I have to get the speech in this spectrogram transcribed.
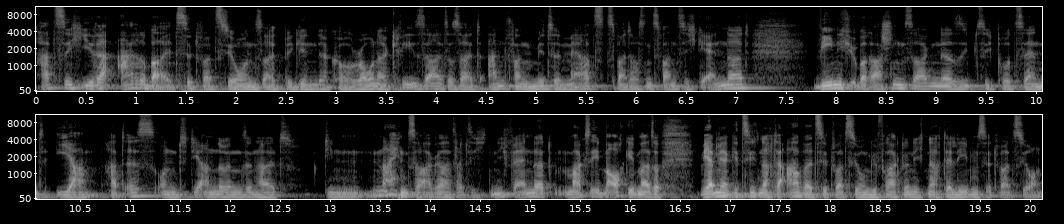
Hat sich Ihre Arbeitssituation seit Beginn der Corona-Krise, also seit Anfang Mitte März 2020 geändert? Wenig überraschend sagen da 70 Prozent ja, hat es und die anderen sind halt die Nein-Sager, das hat sich nicht verändert, mag es eben auch geben. Also wir haben ja gezielt nach der Arbeitssituation gefragt und nicht nach der Lebenssituation.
